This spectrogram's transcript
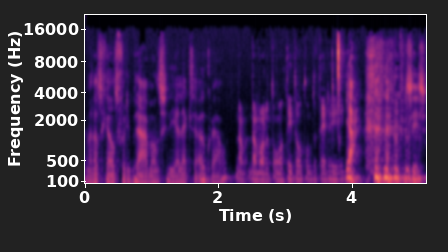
Maar dat geldt voor die Brabantse dialecten ook wel. Dan, dan wordt het ondertiteld op de televisie. Ja, precies.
